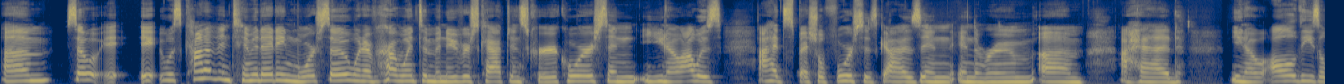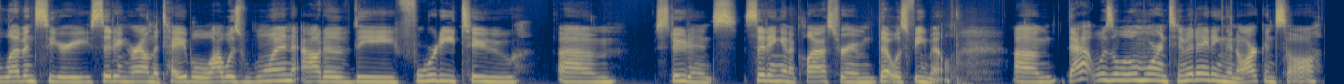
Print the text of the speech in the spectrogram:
Um, so it, it was kind of intimidating more so whenever I went to maneuvers captain's career course. And, you know, I was, I had special forces guys in, in the room. Um, I had, you know, all these 11 series sitting around the table. I was one out of the 42 um, students sitting in a classroom that was female. Um, that was a little more intimidating than Arkansas.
